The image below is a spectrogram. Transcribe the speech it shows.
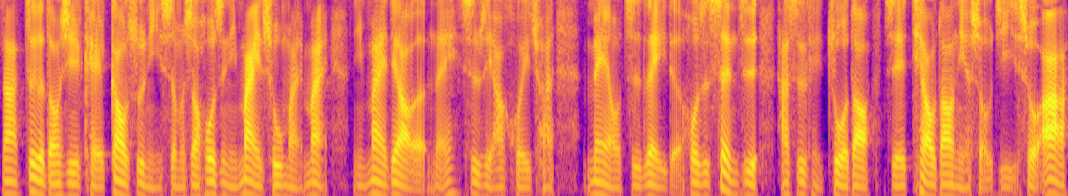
那这个东西可以告诉你什么时候，或是你卖出买卖，你卖掉了，那是不是也要回传 mail 之类的，或者甚至它是可以做到直接跳到你的手机，说啊，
